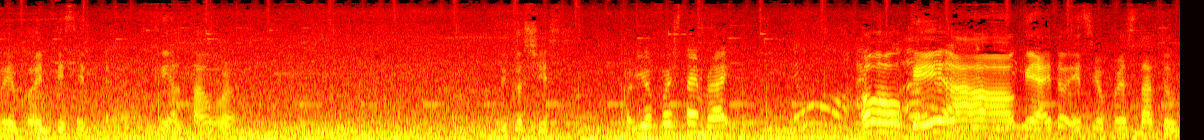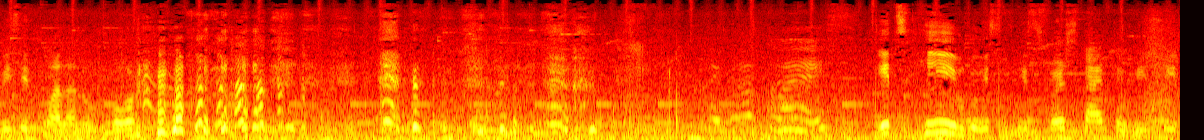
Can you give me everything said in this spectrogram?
We'll go and visit uh, KL Tower. Because she's... Oh, your first time, right? Oh, okay. Ah, okay. I thought it's your first time to visit Kuala Lumpur. I go twice. it's him who is his first time to visit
